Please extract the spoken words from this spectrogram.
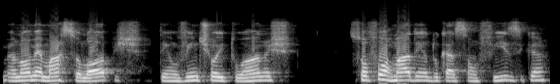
Meu nome é Márcio Lopes, tenho 28 anos, sou formado em Educação Física,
